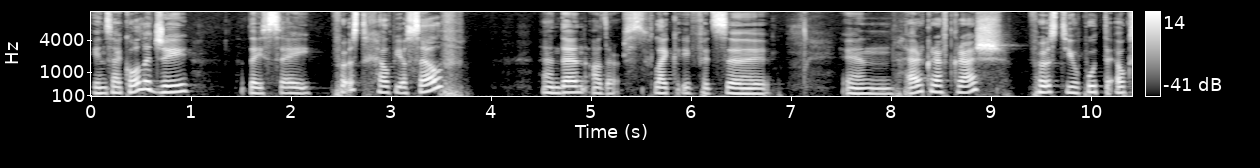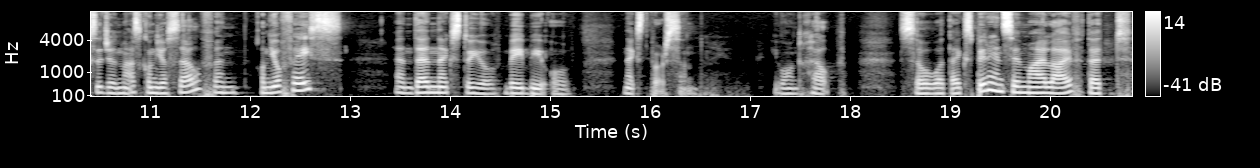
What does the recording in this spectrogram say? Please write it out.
in psychology, they say first help yourself and then others. Like if it's a, an aircraft crash, first you put the oxygen mask on yourself and on your face, and then next to your baby or next person you want to help. So what I experienced in my life that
